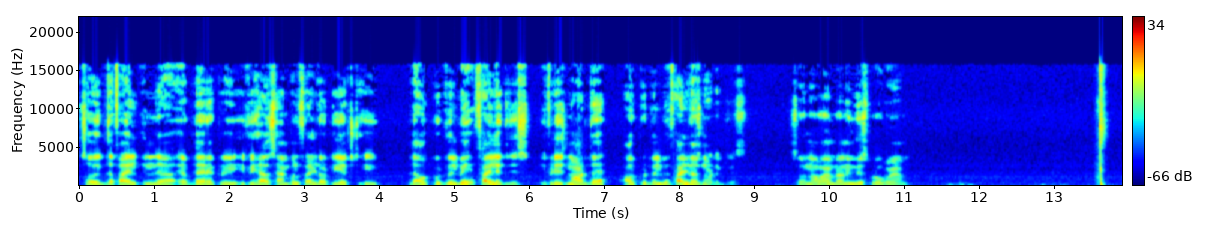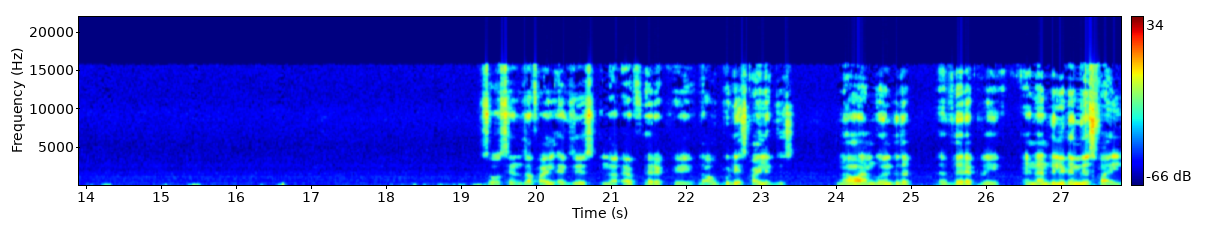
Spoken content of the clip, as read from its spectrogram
So if the file in the F directory if we have sample file.txt the output will be file exists. If it is not there output will be file does not exist. So now I am running this program. So since the file exists in the F directory the output is file exists. Now I am going to the F directory and I am deleting this file.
